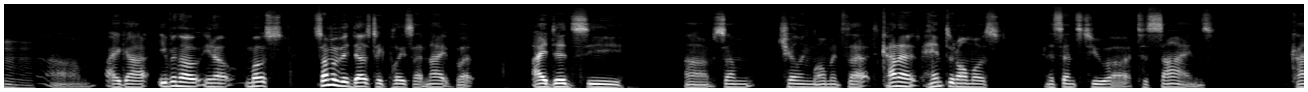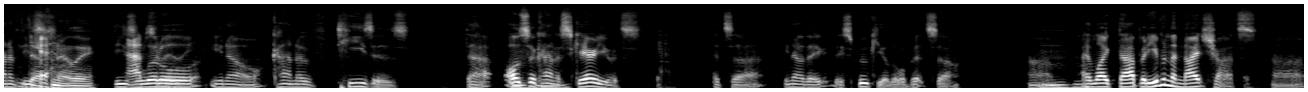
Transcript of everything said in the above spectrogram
Mm-hmm. Um, I got, even though, you know, most, some of it does take place at night, but I did see um, some chilling moments that kind of hinted almost, in a sense, to uh, to signs, kind of these Definitely. these Absolutely. little, you know, kind of teases that also kind of Mhm. scare you. It's, it's, uh, you know, they, they spook you a little bit. So, um, I Mhm. like that. But even the night shots, uh,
